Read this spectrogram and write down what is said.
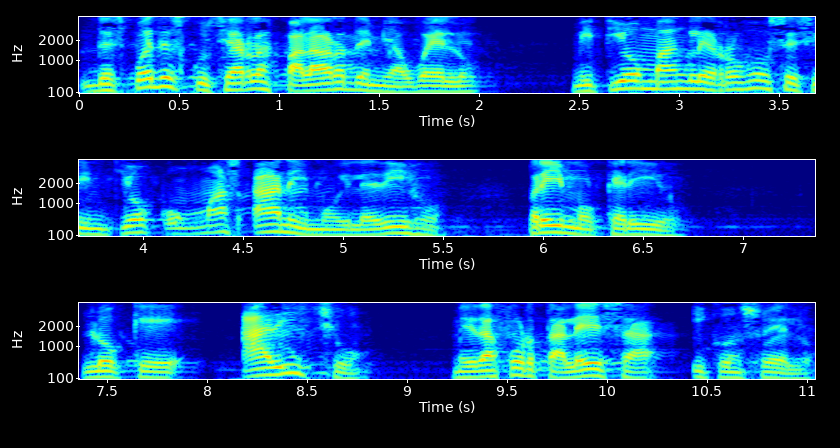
Después de escuchar las palabras de mi abuelo, mi tío Mangle Rojo se sintió con más ánimo y le dijo, primo querido, lo que ha dicho me da fortaleza y consuelo,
